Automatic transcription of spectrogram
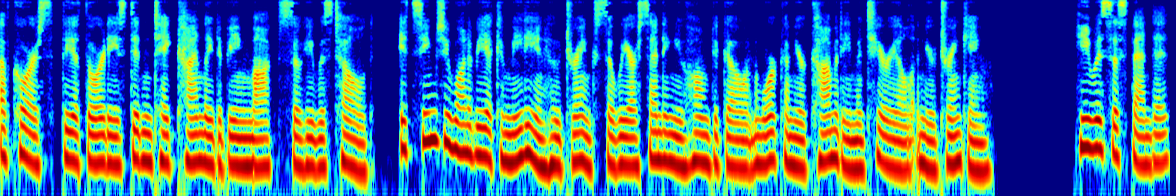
Of course, the authorities didn't take kindly to being mocked, so he was told, it seems you want to be a comedian who drinks, so we are sending you home to go and work on your comedy material and your drinking. He was suspended.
